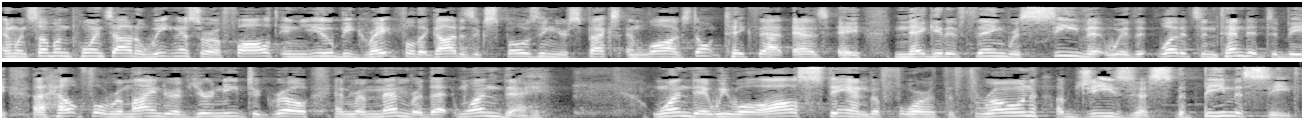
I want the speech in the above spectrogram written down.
And when someone points out a weakness or a fault in you, be grateful that God is exposing your specks and logs. Don't take that as a negative thing. Receive it with what it's intended to be, a helpful reminder of your need to grow. And remember that one day, one day we will all stand before the throne of Jesus, the Bema seat.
